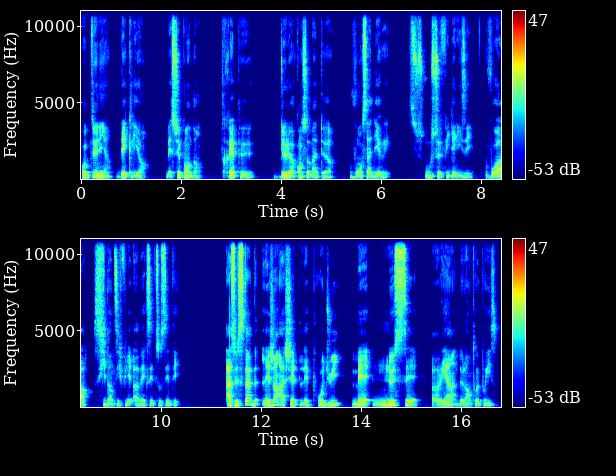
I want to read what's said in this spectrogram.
obtenir des clients, mais cependant, très peu de leurs consommateurs vont s'adhérer ou se fidéliser, voire s'identifier avec cette société. À ce stade, les gens achètent les produits mais ne savent rien de l'entreprise.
